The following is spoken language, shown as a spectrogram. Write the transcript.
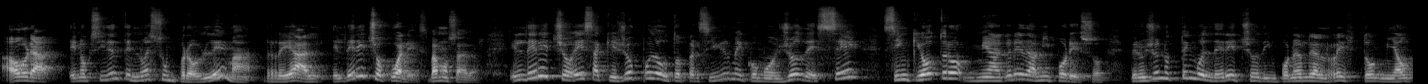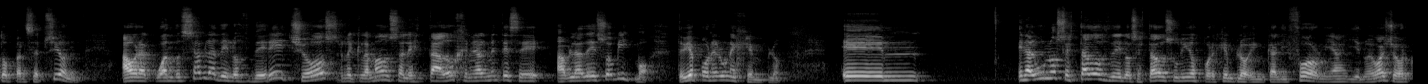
Ahora, en Occidente no es un problema real. ¿El derecho cuál es? Vamos a ver. El derecho es a que yo pueda autopercibirme como yo desee sin que otro me agreda a mí por eso. Pero yo no tengo el derecho de imponerle al resto mi autopercepción. Ahora, cuando se habla de los derechos reclamados al Estado, generalmente se habla de eso mismo. Te voy a poner un ejemplo. En algunos estados de los Estados Unidos, por ejemplo en California y en Nueva York,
